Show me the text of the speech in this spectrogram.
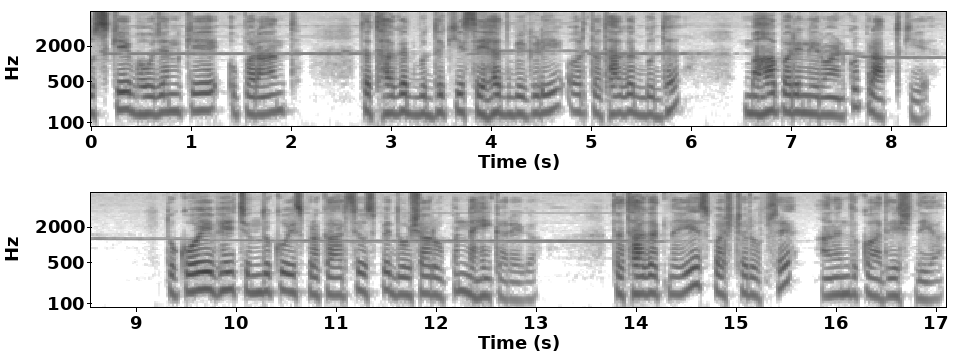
उसके भोजन के उपरांत तथागत बुद्ध की सेहत बिगड़ी और तथागत बुद्ध महापरिनिर्वाण को प्राप्त किए। तो कोई भी चुंद को इस प्रकार से उस पर दोषारोपण नहीं करेगा। तथागत ने ये स्पष्ट रूप से आनंद को आदेश दिया।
